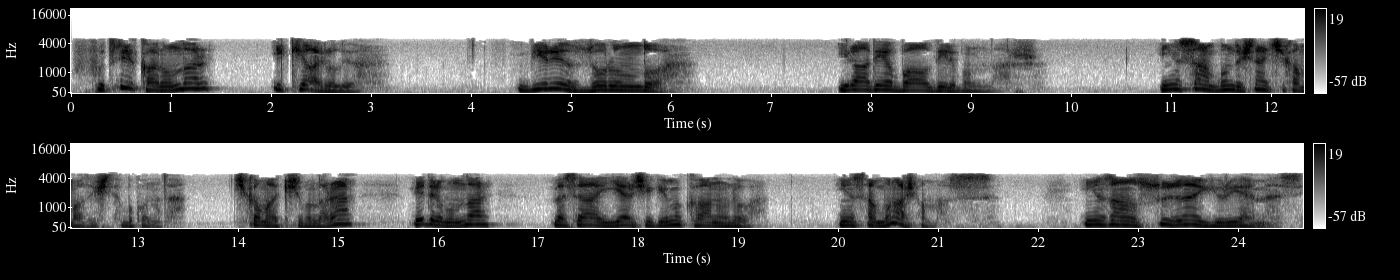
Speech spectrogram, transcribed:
fıtri kanunlar ikiye ayrılıyor. Biri zorunlu, iradeye bağlı değil bunlar. İnsan bunun dışından çıkamaz işte bu konuda. Çıkamaz kişi bunlara. Nedir bunlar? Mesela yer çekimi kanunu. İnsan bunu aşamaz. İnsan su üzerine yürüyemez.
